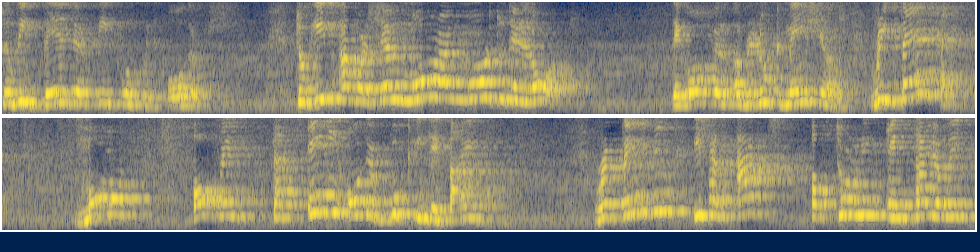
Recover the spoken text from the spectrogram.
to be better people with others, to give ourselves more and more to the Lord. The Gospel of Luke mentions repentance more often than any other book in the Bible. Repenting is an act of turning entirely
